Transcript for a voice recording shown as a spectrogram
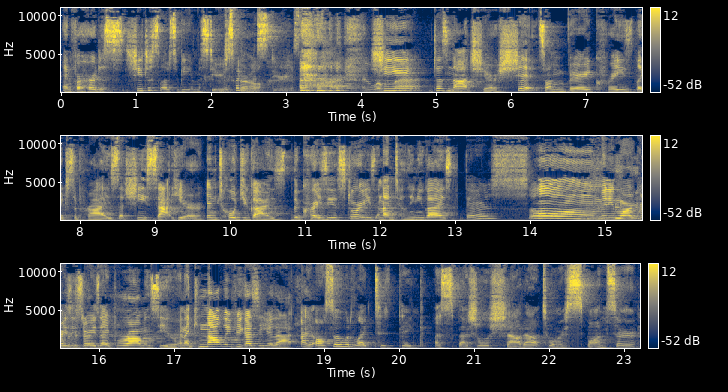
and for her to, she just loves to be a mysterious just like girl. mysterious. I love she that. does not share shit. So I'm very crazy, like surprised that she sat here and told you guys the craziest stories. And I'm telling you guys, there's so many more crazy stories. I promise you. And I cannot wait for you guys to hear that. I also would like to thank a special shout out to our sponsor,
